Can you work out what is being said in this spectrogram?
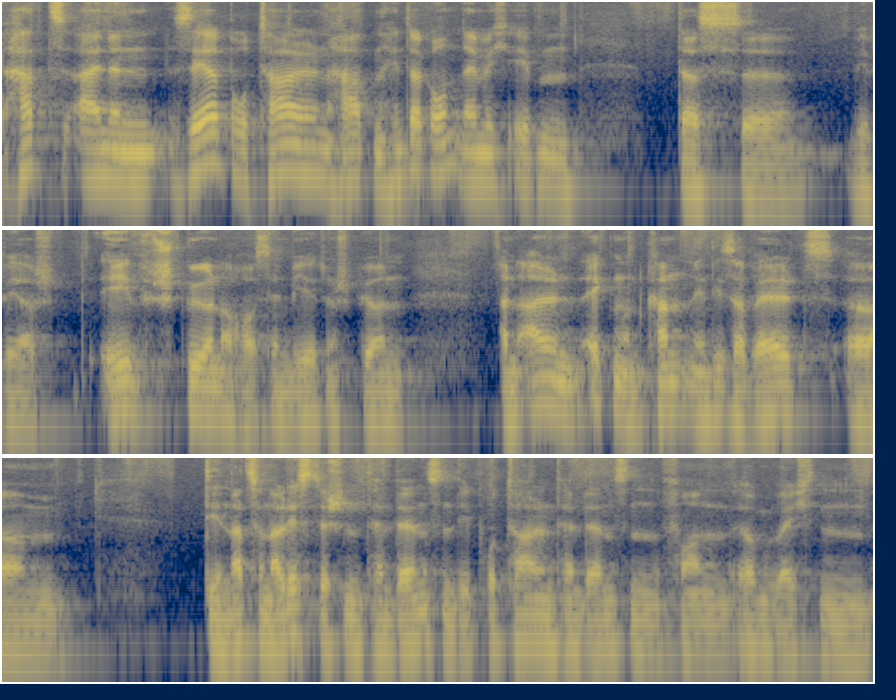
hat einen sehr brutalen, harten Hintergrund, nämlich eben, dass, äh, wie wir ja eh spüren, auch aus den Medien spüren, an allen Ecken und Kanten in dieser Welt ähm, die nationalistischen Tendenzen, die brutalen Tendenzen von irgendwelchen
